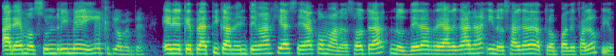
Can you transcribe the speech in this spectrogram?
haremos un remake Efectivamente. en el que prácticamente magia sea como a nosotras nos dé la real gana y nos salga de las trompas de falopio.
